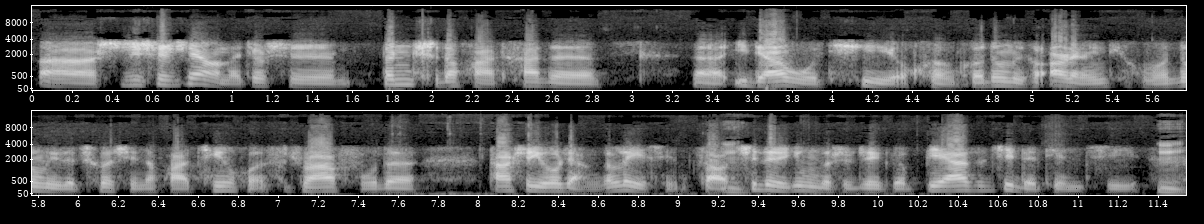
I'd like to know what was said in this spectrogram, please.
呃，实际是这样的，就是奔驰的话，它的呃 1.5T 混合动力和 2.0T 混合动力的车型的话，轻混四十八伏的，它是有两个类型。早期的用的是这个 BSG 的电机，嗯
